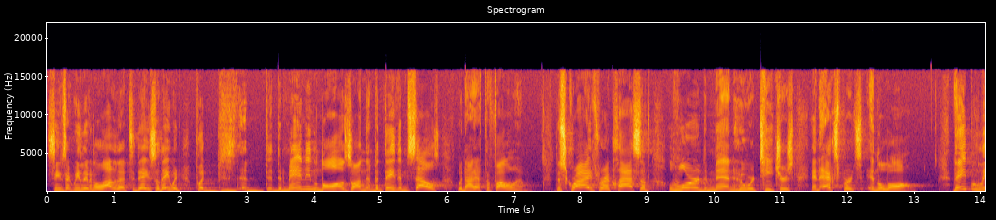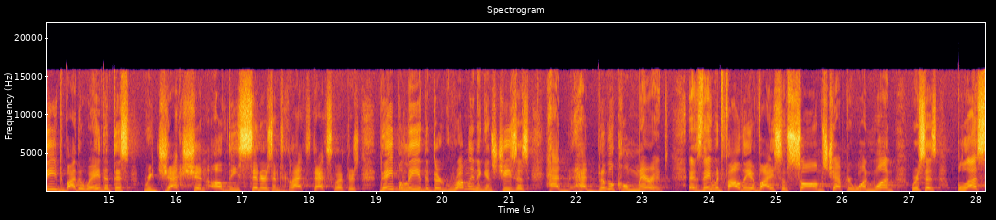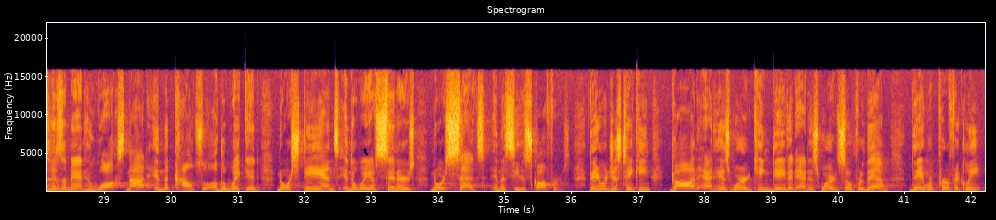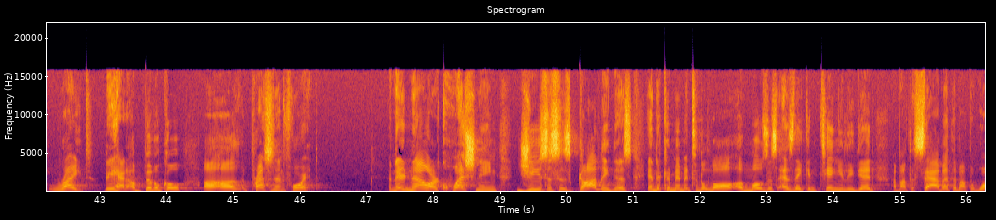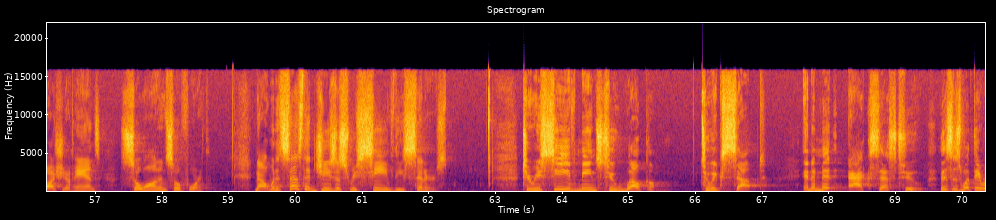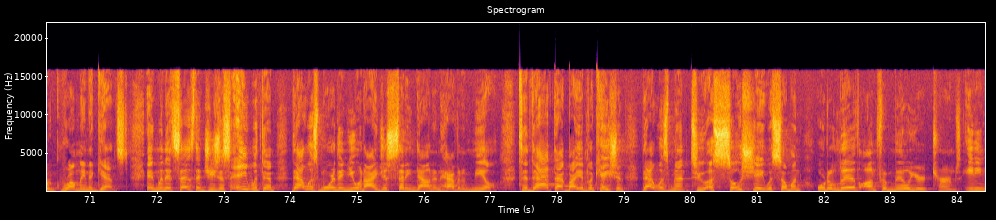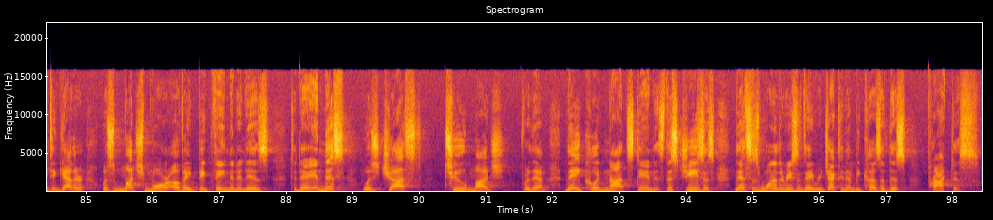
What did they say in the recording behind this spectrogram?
Seems like we live in a lot of that today. So they would put d- demanding laws on them, but they themselves would not have to follow him. The scribes were a class of learned men who were teachers and experts in the law. They believed, by the way, that this rejection of these sinners and tax collectors, they believed that their grumbling against Jesus had, had biblical merit, as they would follow the advice of Psalms chapter 1 1, where it says, Blessed is the man who walks not in the counsel of the wicked, nor stands in the way of sinners, nor sets in the seat of scoffers. They were just taking God at his word, King David at his word. So for them, they were perfectly right. They had a biblical uh, uh, precedent for it. And they now are questioning Jesus' godliness and the commitment to the law of Moses, as they continually did about the Sabbath, about the washing of hands, so on and so forth. Now, when it says that Jesus received these sinners, to receive means to welcome, to accept, and admit access to. This is what they were grumbling against. And when it says that Jesus ate with them, that was more than you and I just sitting down and having a meal. To that, that by implication, that was meant to associate with someone or to live on familiar terms. Eating together was much more of a big thing than it is today. And this was just too much for them. They could not stand this. This Jesus, this is one of the reasons they rejected him because of this practice.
